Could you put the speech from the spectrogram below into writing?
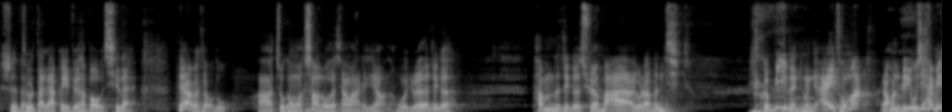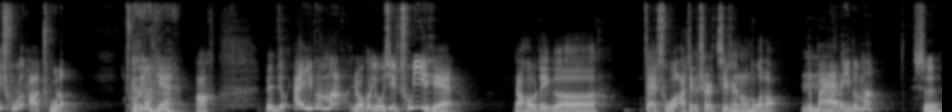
是的就是，大家可以对他抱有期待。第二个角度啊，就跟我上周的想法是一样的，我觉得这个他们的这个宣发呀有点问题，何必呢？你说你挨一通骂，然后你的游戏还没出啊，出了，出了一天啊，那就挨一顿骂，然后游戏出一天，然后这个再说啊，这个事儿其实能做到，你就白挨了一顿骂。是，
